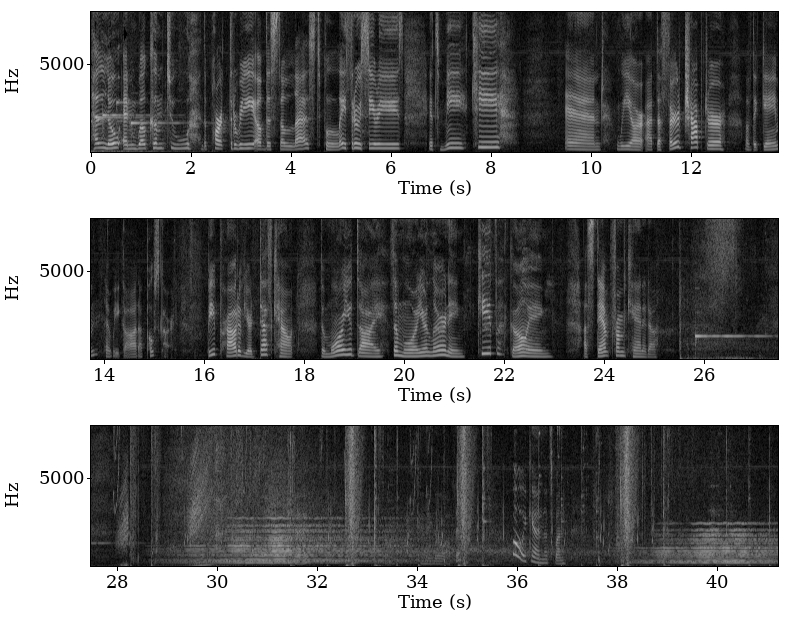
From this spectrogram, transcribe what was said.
Hello and welcome to the part three of the Celeste playthrough series. It's me, Kee, and we are at the third chapter of the game, and we got a postcard. Be proud of your death count. The more you die, the more you're learning. Keep going. A stamp from Canada. Can. That's fun.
